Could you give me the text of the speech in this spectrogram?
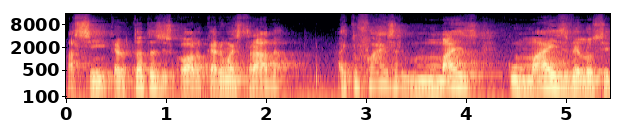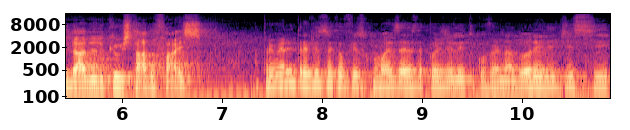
assim, quero tantas escolas, quero uma estrada. Aí tu faz mais com mais velocidade do que o Estado faz. primeira entrevista que eu fiz com Moisés depois de eleito governador, ele disse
